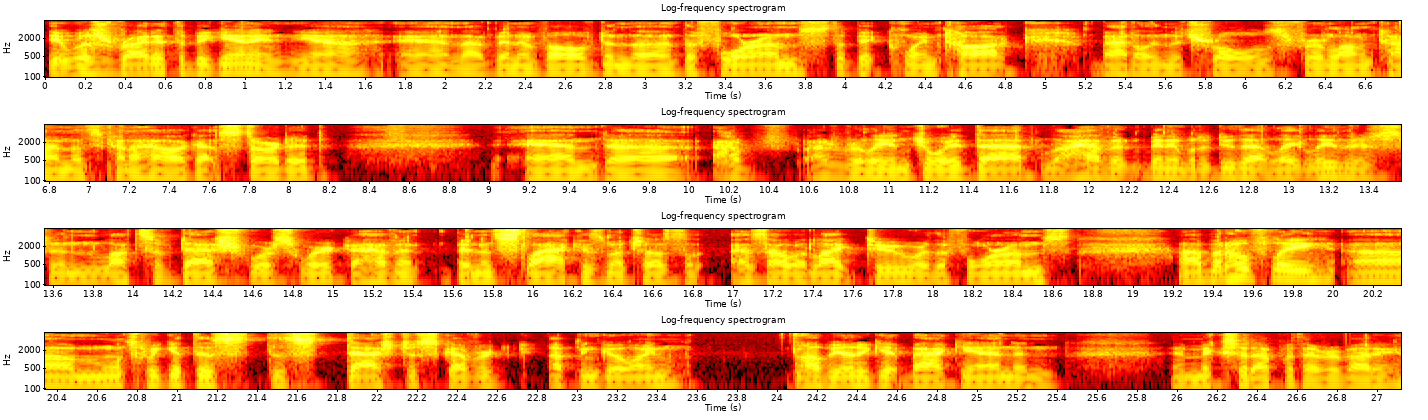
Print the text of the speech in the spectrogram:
it was right at the beginning. Yeah, and I've been involved in the the forums, the Bitcoin talk, battling the trolls for a long time. That's kind of how I got started and uh, I've I really enjoyed that. I haven't been able to do that lately. There's been lots of Dashforce work. I haven't been in Slack as much as as I would like to, or the forums. Uh, but hopefully, um, once we get this this Dash discovered up and going, I'll be able to get back in and and mix it up with everybody.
